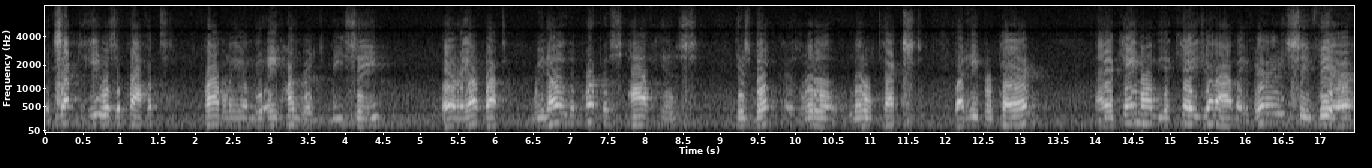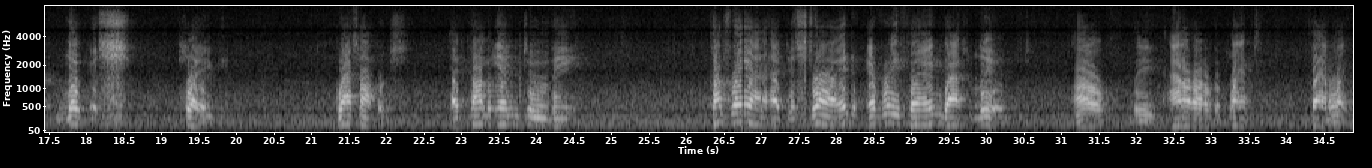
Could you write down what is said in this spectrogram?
except he was a prophet, probably in the 800s BC area, but we know the purpose of his his book, his little little text that he prepared, and it came on the occasion of a very severe locust plague. Grasshoppers had come into the country and had destroyed everything that lived of the of the plant family.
